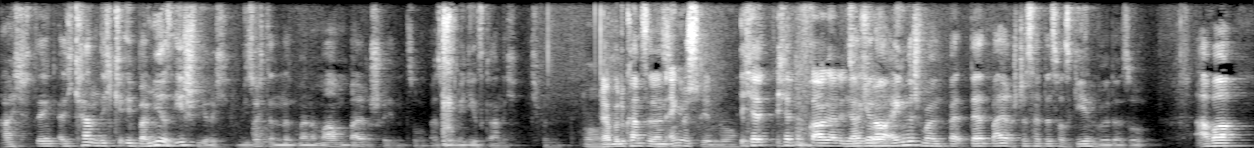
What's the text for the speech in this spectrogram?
Aber ich denke, ich kann, ich, bei mir ist eh schwierig. Wie soll ich denn mit meiner Mom bayerisch reden? So, also mir geht's gar nicht. Ich bin, Ja, aber du kannst ja dann Englisch reden, Bro. Ich hätte ich eine Frage an die ja, Zuschauer. genau, Englisch, mein Dad bayerisch, das ist halt das, was gehen würde, so. Aber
